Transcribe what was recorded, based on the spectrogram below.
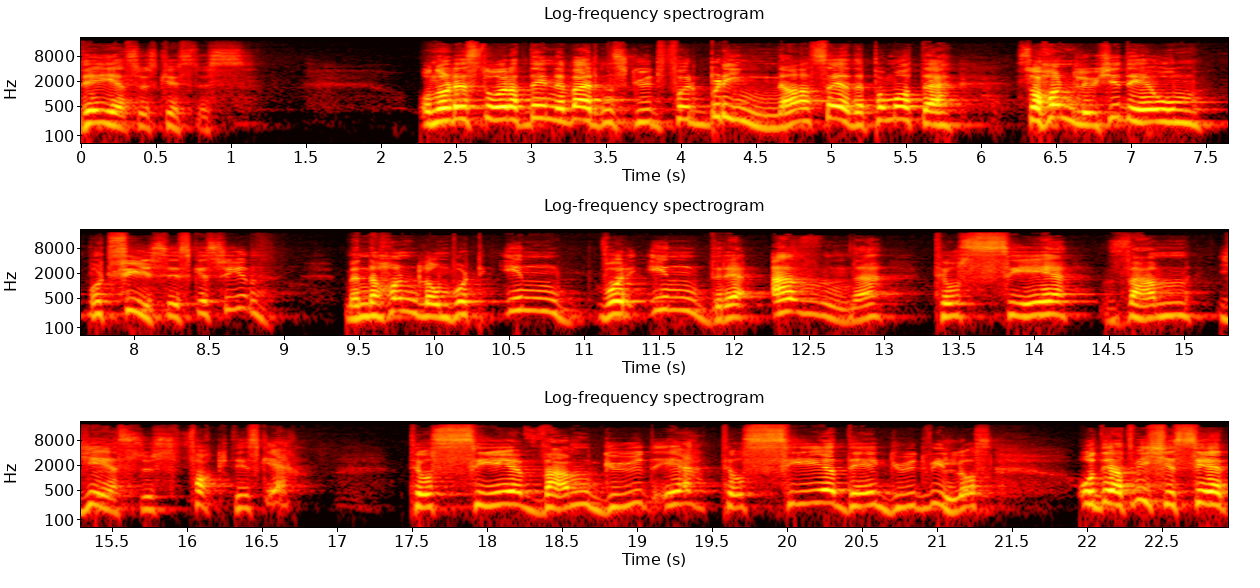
Det er Jesus Kristus. Og Når det står at denne verdens Gud forblinda, så, er det på en måte, så handler jo ikke det om vårt fysiske syn. Men det handler om in, vår indre evne til å se hvem Jesus faktisk er. Til å se hvem Gud er, til å se det Gud vil oss. Og det at Vi ikke ser,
